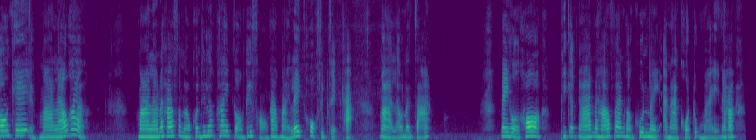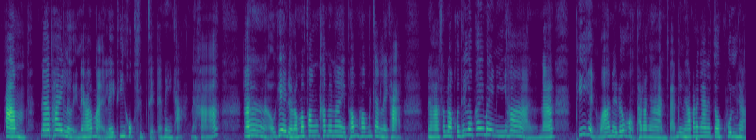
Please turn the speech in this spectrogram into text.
โอเค มาแล้วค่ะ มาแล้วนะคะสำหรับคนที่เลือกไพ่กองที่สองค่ะ หมายเลขหกสิบเจ็ดค่ะ มาแล้วนะจ๊ะ ในหัวข้อพิกาการนะคะ แฟนของคุณในอนาคตถูกไหมนะคะ ตามหน้าไพ่เลยนะคะ หมายเลขที่ 67นั่นเองค่ะนะคะอ่าโอเค เดี๋ยวเรามาฟังคำทำนายพร้อม ๆ กันเลยค่ะนะคะสำหรับคนที่เลือกไพ่ใบนี้ค่ะนะ พี่เห็นว่าในเรื่องของพลังงานแป๊บหนึ่งนะคะพลังงานในตัวคุณค่ะ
